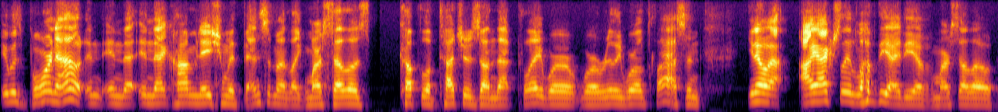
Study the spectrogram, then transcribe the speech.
it was borne out in in that in that combination with Benzema. Like Marcelo's couple of touches on that play were were really world class, and you know I, I actually love the idea of Marcelo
